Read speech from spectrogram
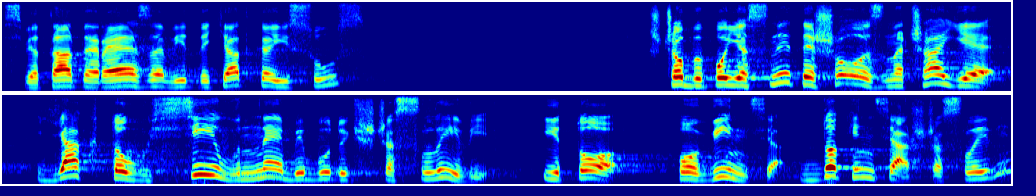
Свята Тереза від дитятка Ісус, щоб пояснити, що означає як то всі в небі будуть щасливі, і то повінця до кінця щасливі,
